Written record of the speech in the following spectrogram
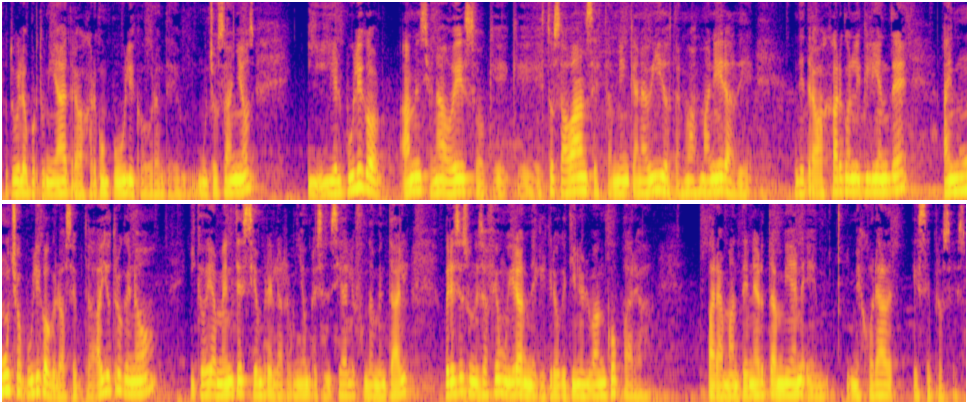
yo tuve la oportunidad de trabajar con público durante muchos años y, y el público ha mencionado eso, que, que estos avances también que han habido, estas nuevas maneras de, de trabajar con el cliente, hay mucho público que lo acepta. Hay otro que no, y que obviamente siempre la reunión presencial es fundamental, pero ese es un desafío muy grande que creo que tiene el banco para, para mantener también eh, y mejorar ese proceso.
